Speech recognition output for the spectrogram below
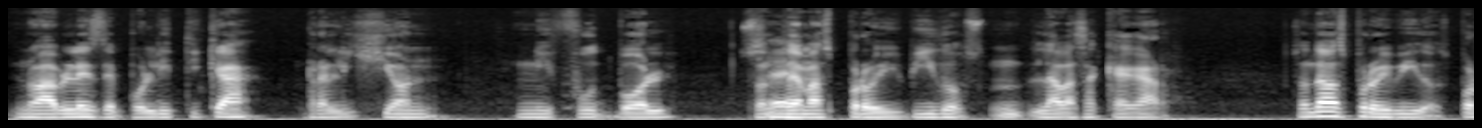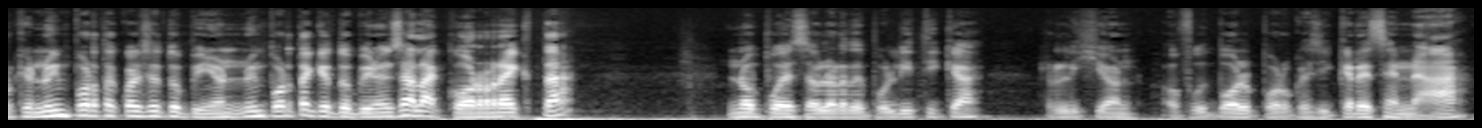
no hables de política, religión, ni fútbol. Son Sí. temas prohibidos. La vas a cagar. Son temas prohibidos. Porque no importa cuál sea tu opinión, no importa que tu opinión sea la correcta, no puedes hablar de política, religión o fútbol, porque si crees en A,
